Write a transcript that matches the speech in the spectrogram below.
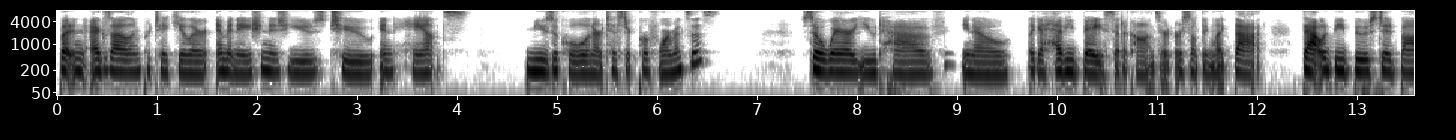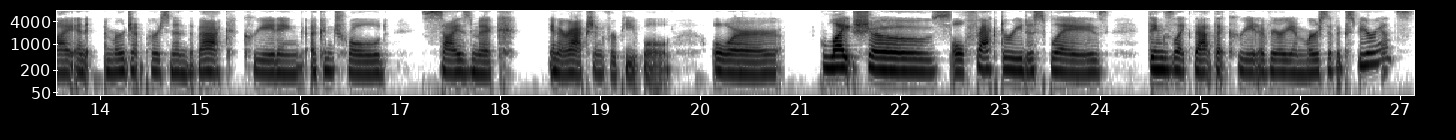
but in Exile in particular, emanation is used to enhance musical and artistic performances. So where you'd have, you know, like a heavy bass at a concert or something like that, that would be boosted by an emergent person in the back creating a controlled seismic interaction for people or light shows, olfactory displays, things like that that create a very immersive experience.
